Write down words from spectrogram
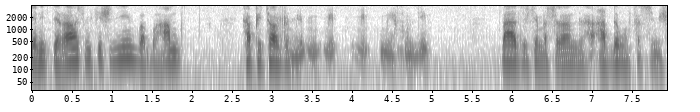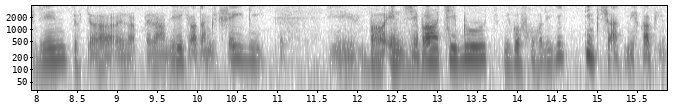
یعنی دراز میکشیدیم و با هم کپیتال رو میخوندیم. بعد که مثلا هر دو منفصل شدیم دکتر ایرانی یک آدم خیلی با انضباطی بود. می‌گفت خب یک نیم ساعت میخوابیم.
